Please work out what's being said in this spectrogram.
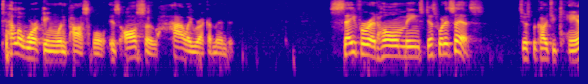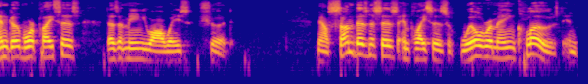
Teleworking, when possible, is also highly recommended. Safer at home means just what it says. Just because you can go more places doesn't mean you always should. Now, some businesses and places will remain closed in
